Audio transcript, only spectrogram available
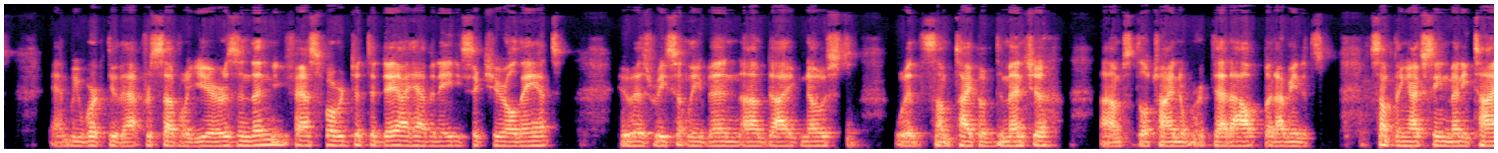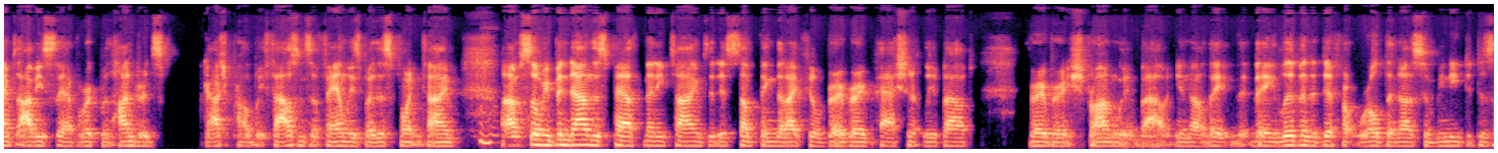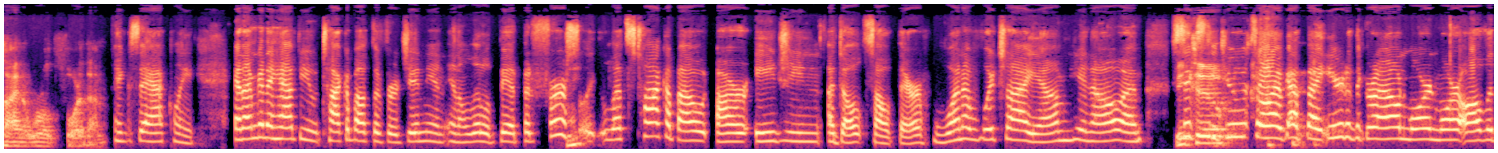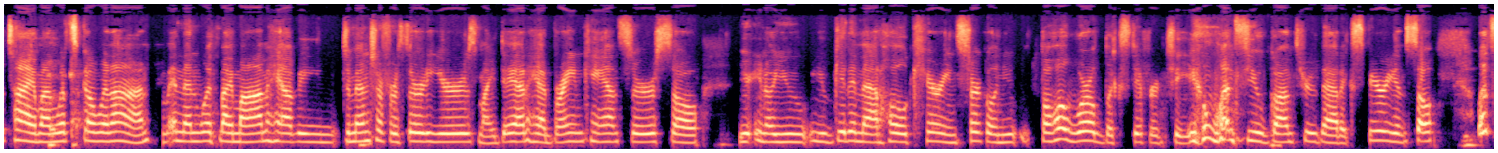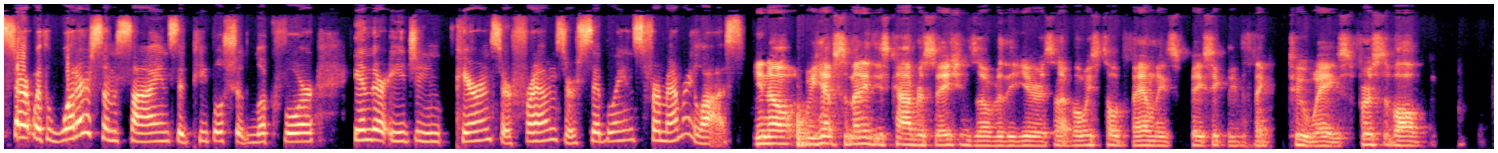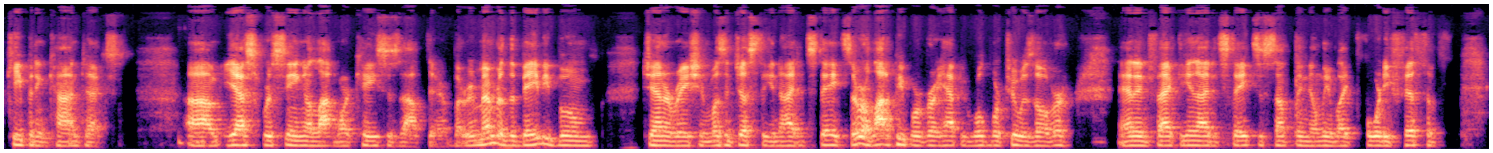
And we worked through that for several years. And then you fast forward to today, I have an 86 year old aunt who has recently been um, diagnosed with some type of dementia I'm still trying to work that out, but I mean, it's something I've seen many times. Obviously, I've worked with hundreds, gosh, probably thousands of families by this point in time. Mm-hmm. Um, so we've been down this path many times. It is something that I feel very, very passionately about very very strongly about you know they they live in a different world than us and we need to design a world for them exactly and i'm going to have you talk about the virginian in a little bit but 1st mm-hmm. let's talk about our aging adults out there one of which i am you know i'm Me 62 too. so i've got my ear to the ground more and more all the time on what's going on and then with my mom having dementia for 30 years my dad had brain cancer so you, you know you you get in that whole caring circle and you the whole world looks different to you once you've gone through that experience. So let's start with what are some signs that people should look for in their aging parents or friends or siblings for memory loss? You know we have so many of these conversations over the years and i've always told families basically to think two ways. First of all keep it in context. Um, yes, we're seeing a lot more cases out there, but remember the baby boom generation wasn't just the United States. There were a lot of people who were very happy World War II was over. And in fact, the United States is something only like 45th of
